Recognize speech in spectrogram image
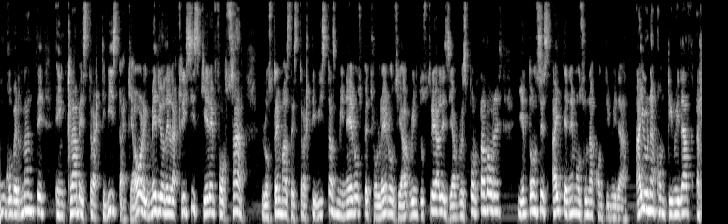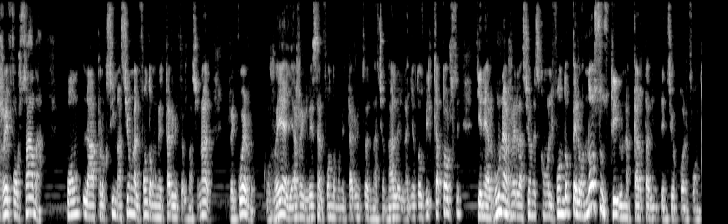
gobernante en clave extractivista que ahora en medio de la crisis quiere forzar los temas de extractivistas mineros, petroleros y agroindustriales y agroexportadores y entonces ahí tenemos una continuidad. Hay una continuidad reforzada con la aproximación al Fondo Monetario Internacional. Recuerdo, Correa ya regresa al Fondo Monetario Internacional el año 2014, tiene algunas relaciones con el fondo, pero no suscribe una carta de intención con el fondo.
